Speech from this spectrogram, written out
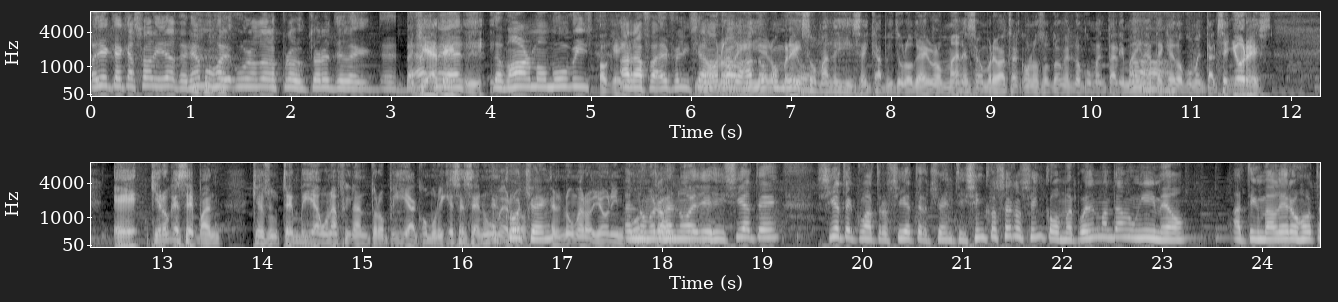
oye, qué casualidad. Tenemos uno de los productores de, de Fíjate, Batman, y- de Marvel Movies, a Rafael Feliciano No, no, trabajando y el hombre conmigo. hizo más de 16 capítulos de Iron Man. Ese hombre va a estar con nosotros en el documental. Imagínate Ajá. qué documental. Señores, eh, quiero que sepan que si usted envía una filantropía, comuníquese ese número. Escuchen. el número, John, El número es el importante. 917-747-8505 o me pueden mandar un email a timbalerojc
